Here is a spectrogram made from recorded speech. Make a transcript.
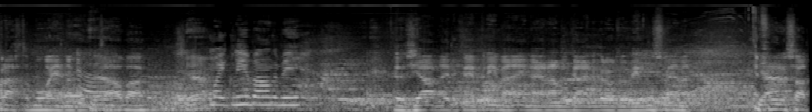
Prachtig mooi en ook betaalbaar. Ja. Mooie klierbaan erbij. Dus ja, nee, daar kun je prima heen. Nou, en dan ga je de grote wereld zwemmen. En Ja. vroeger zat,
